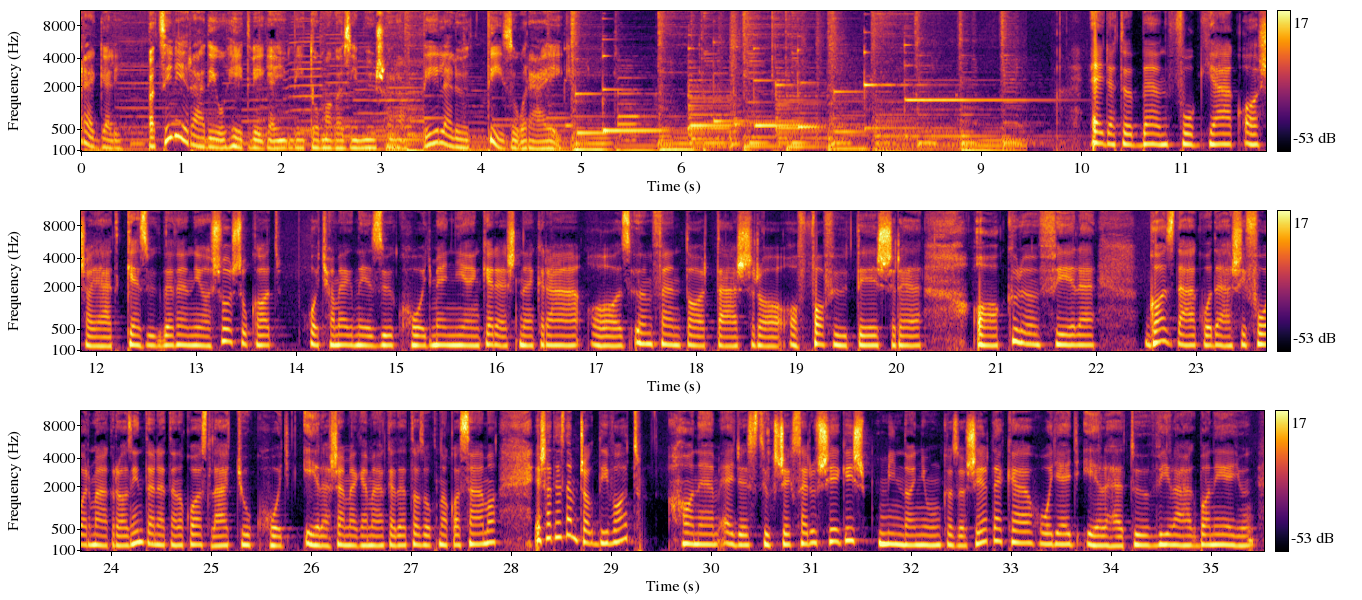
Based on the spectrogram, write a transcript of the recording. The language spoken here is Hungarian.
reggeli, a Civil Rádió hétvége indító magazin műsora. Délelőtt 10 óráig. Egyre többen fogják a saját kezükbe venni a sorsukat, hogyha megnézzük, hogy mennyien keresnek rá az önfenntartásra, a fafűtésre, a különféle gazdálkodási formákra az interneten, akkor azt látjuk, hogy élesen megemelkedett azoknak a száma. És hát ez nem csak divat, hanem egyrészt szükségszerűség is, mindannyiunk közös érdeke, hogy egy élhető világban éljünk.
